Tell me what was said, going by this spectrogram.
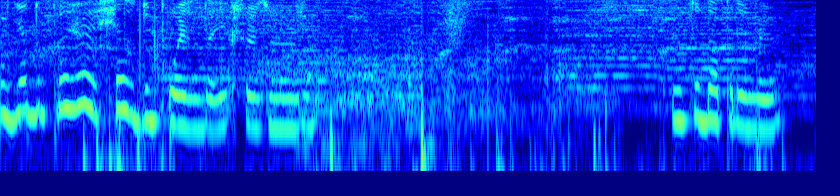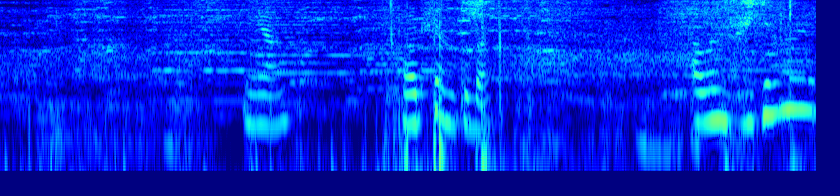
Я допрыгаю сейчас до поезда, якщо я зможу. Ну туди прыгаю. Ні. А вообще не туди. Але я маю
